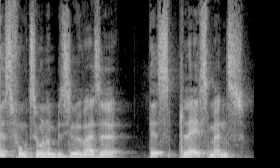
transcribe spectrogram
Dysfunktionen bzw. Displacements,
